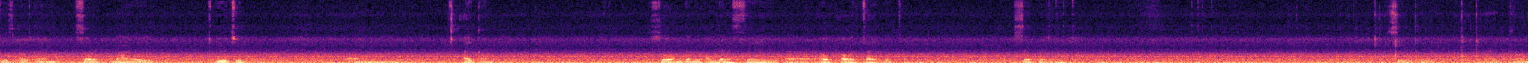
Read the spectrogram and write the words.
Facebook um sorry my YouTube um, icon. So I'm gonna I'm gonna say uh, I'll, I will type it separately. TV icon.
